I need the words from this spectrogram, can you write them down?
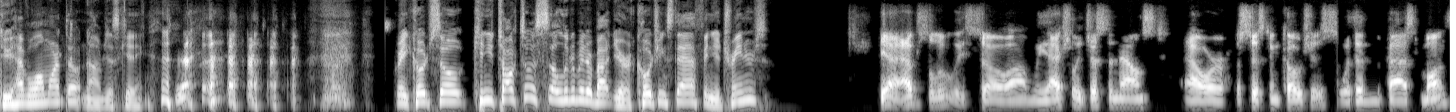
Do you have Walmart though? No, I'm just kidding. Great, coach. So, can you talk to us a little bit about your coaching staff and your trainers? Yeah, absolutely. So, um, we actually just announced our assistant coaches within the past month.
